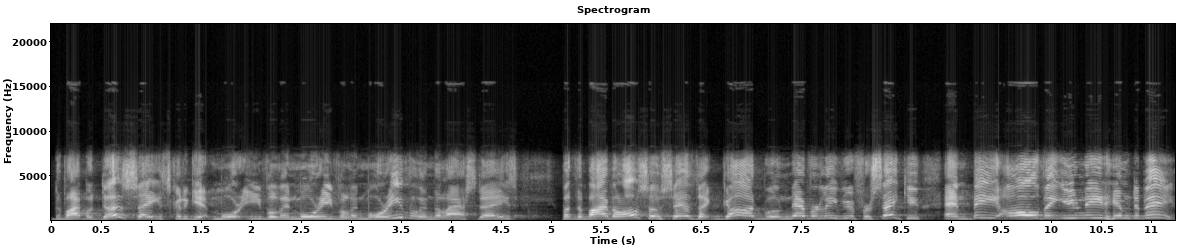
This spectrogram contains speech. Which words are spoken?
the Bible does say it's going to get more evil and more evil and more evil in the last days. But the Bible also says that God will never leave you or forsake you and be all that you need Him to be.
